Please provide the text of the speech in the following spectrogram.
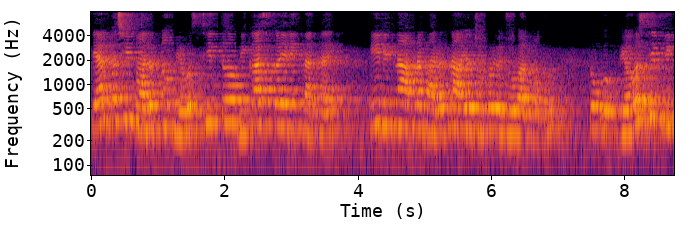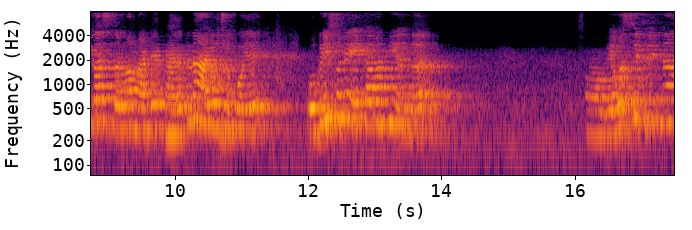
ત્યાર પછી ભારતનો વ્યવસ્થિત વિકાસ કઈ રીતના થાય? એ રીતના આપણા ભારતના આયોજકોએ જોવાનું હતું. તો વ્યવસ્થિત વિકાસ કરવા માટે ભારતના આયોજકોએ ઓગણીસો ને એકાવનની અંદર વ્યવસ્થિત રીતના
